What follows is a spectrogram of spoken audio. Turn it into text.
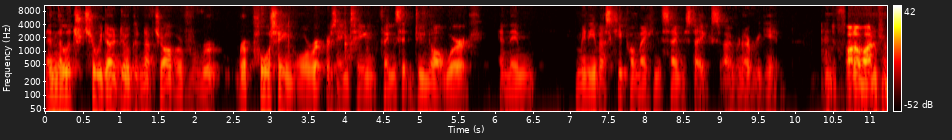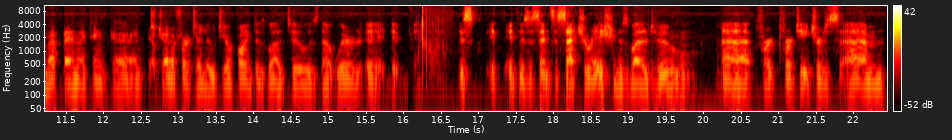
in the literature we don't do a good enough job of re- reporting or representing things that do not work and then many of us keep on making the same mistakes over and over again and to follow on from that ben i think uh, and yep. jennifer to allude to your point as well too is that we're uh, this it, it is a sense of saturation as well too mm-hmm. uh, for for teachers um,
